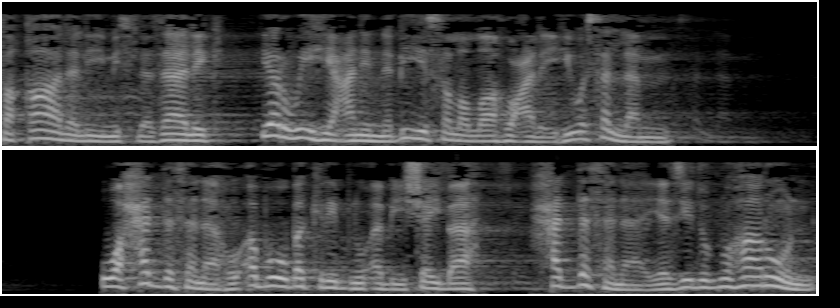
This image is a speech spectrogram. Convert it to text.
فقال لي مثل ذلك يرويه عن النبي صلى الله عليه وسلم وحدثناه أبو بكر بن أبي شيبة حدثنا يزيد بن هارون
